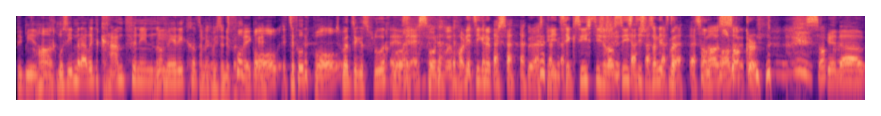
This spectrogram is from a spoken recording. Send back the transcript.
Bei mir, Aha. ich muss immer auch wieder kämpfen in Amerika. Habe ich It's überlegen. Football, it's Football. Das ist ein Fluchwort. Äh, das Wort, habe ich jetzt irgendetwas. Bin ich jetzt sexistisch, rassistisch? Was habe ich jetzt gesagt? Soccer. Soccer. genau.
